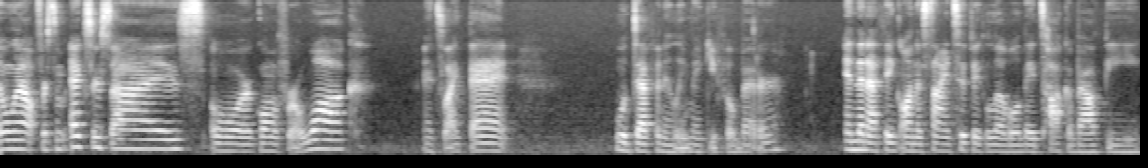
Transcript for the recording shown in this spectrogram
going out for some exercise or going for a walk, it's like that will definitely make you feel better. And then I think on a scientific level, they talk about the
